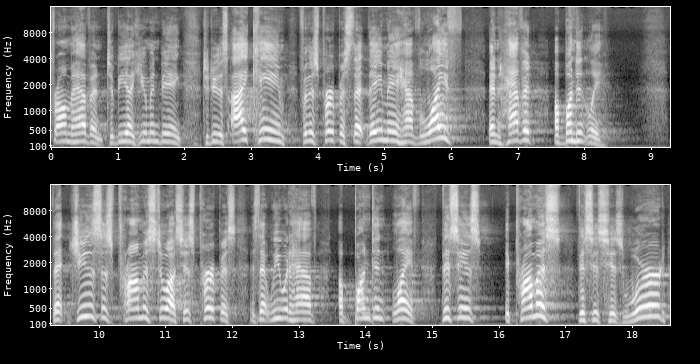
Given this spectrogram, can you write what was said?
from heaven to be a human being, to do this. I came for this purpose that they may have life and have it abundantly. That Jesus' promise to us, his purpose, is that we would have abundant life. This is a promise. This is his word.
